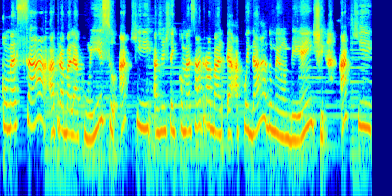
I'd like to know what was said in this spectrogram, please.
começar a trabalhar com isso aqui. A gente tem que começar a trabalhar, é, a cuidar do meio ambiente aqui,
